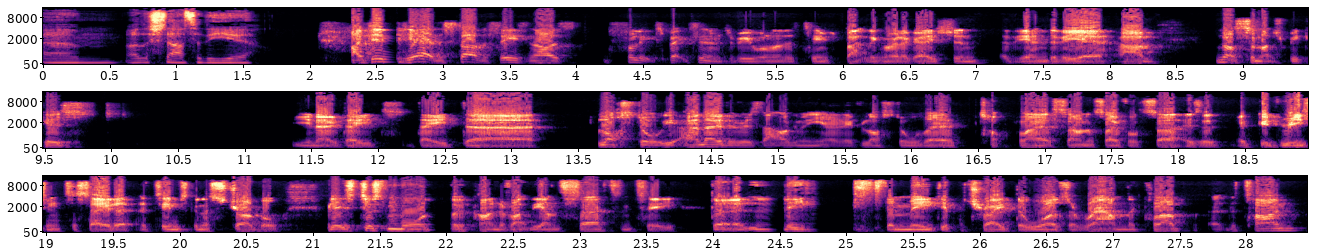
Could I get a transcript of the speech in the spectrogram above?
um, at the start of the year? I did, yeah. At the start of the season, I was fully expecting them to be one of the teams battling relegation at the end of the year. Um, not so much because you know they'd they'd uh, lost all. I know there is that argument. You know they've lost all their top players, so on and so forth. So that is a, a good reason to say that a team's going to struggle. But it's just more the kind of like the uncertainty that at least the media portrayed there was around the club at the time.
